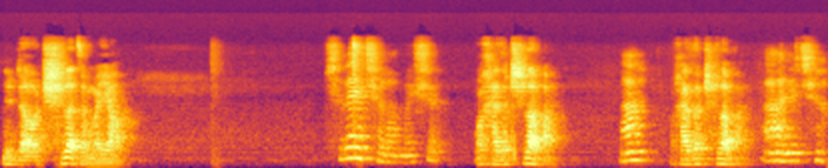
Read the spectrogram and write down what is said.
你知道吃了怎么样？吃了也吃了，没事。我孩子吃了吧，啊我还是吃了吧。啊，你吃。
